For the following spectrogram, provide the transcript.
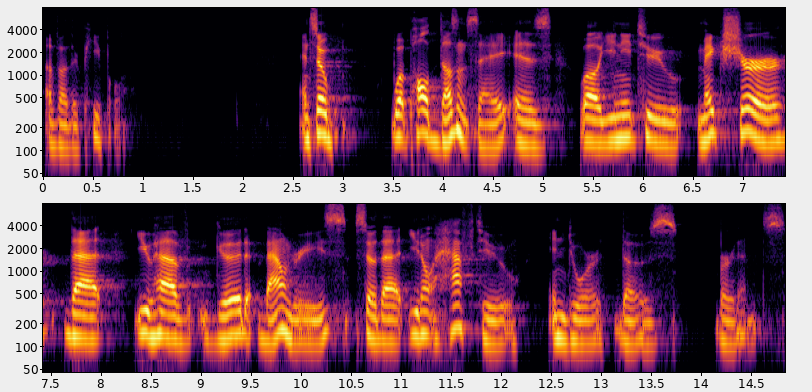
of other people. And so, what Paul doesn't say is, well, you need to make sure that you have good boundaries so that you don't have to endure those burdens.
